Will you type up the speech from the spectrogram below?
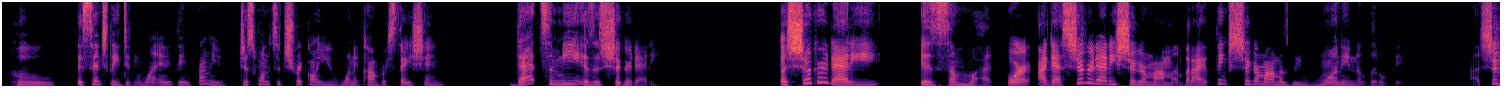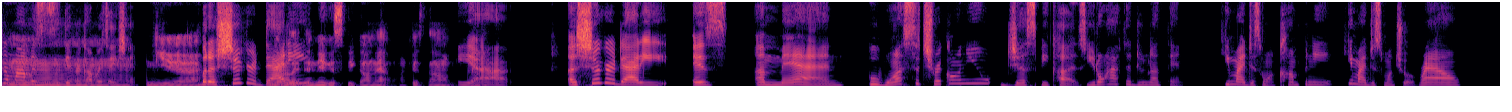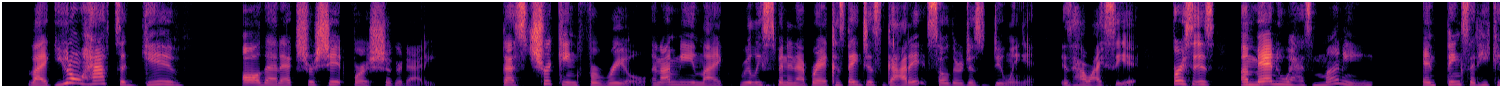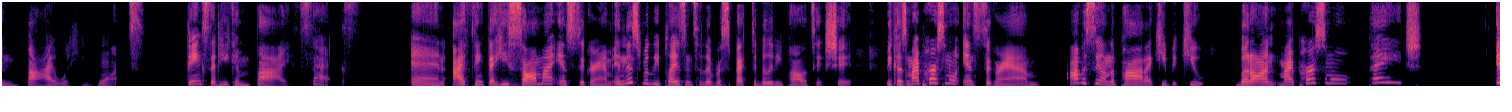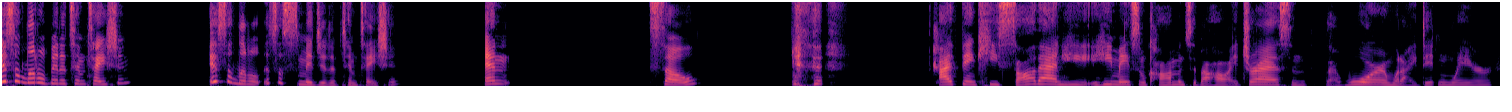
who essentially didn't want anything from you, just wanted to trick on you, wanted conversation. That to me is a sugar daddy. A sugar daddy is somewhat, or I guess sugar daddy, sugar mama, but I think sugar mamas be wanting a little bit. Uh, Sugar mamas is a different conversation. Mm, Yeah. But a sugar daddy, let the niggas speak on that one because I don't. yeah. A sugar daddy is a man who wants to trick on you just because. You don't have to do nothing. He might just want company. He might just want you around. Like you don't have to give all that extra shit for a sugar daddy. That's tricking for real. And I mean like really spending that bread cuz they just got it, so they're just doing it. Is how I see it. Versus a man who has money and thinks that he can buy what he wants. Thinks that he can buy sex. And I think that he saw my Instagram, and this really plays into the respectability politics shit because my personal Instagram, obviously on the pod, I keep it cute, but on my personal page, it's a little bit of temptation. It's a little, it's a smidget of temptation. And so I think he saw that and he he made some comments about how I dress and the things I wore and what I didn't wear.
